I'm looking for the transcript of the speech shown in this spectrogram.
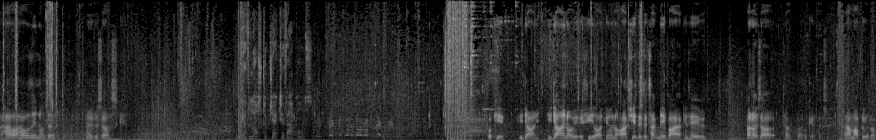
How, how are they not dead? I just ask. We have lost objective apples. Fuck you. You die. You die or if you like it or not. Actually, there's a tank nearby. I can hear him. Oh no, it's our tank. Right, okay, that's, I'm happy with that.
